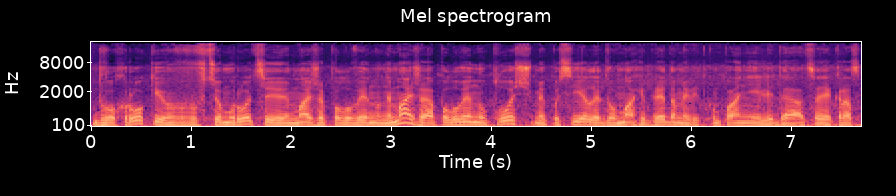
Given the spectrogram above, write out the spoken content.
двох років в цьому році майже половину, не майже, а половину площ ми посіяли двома гібридами від компанії Лідеа. Це якраз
